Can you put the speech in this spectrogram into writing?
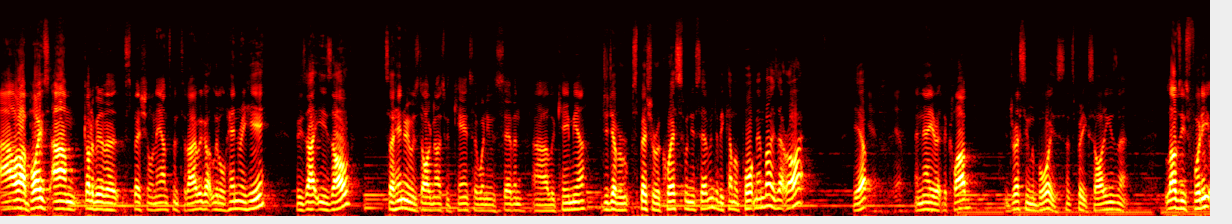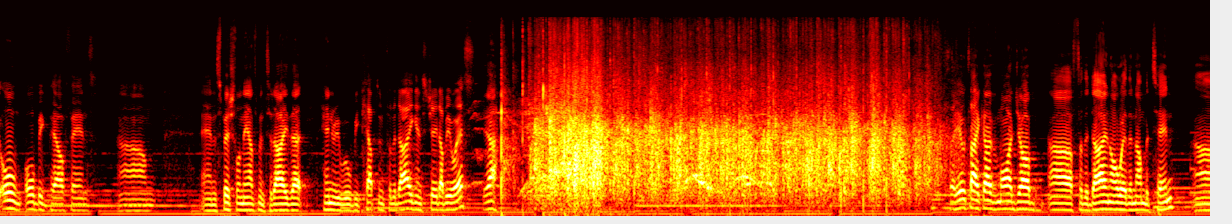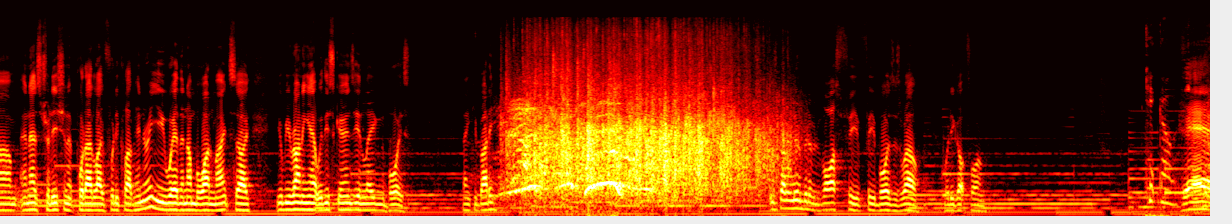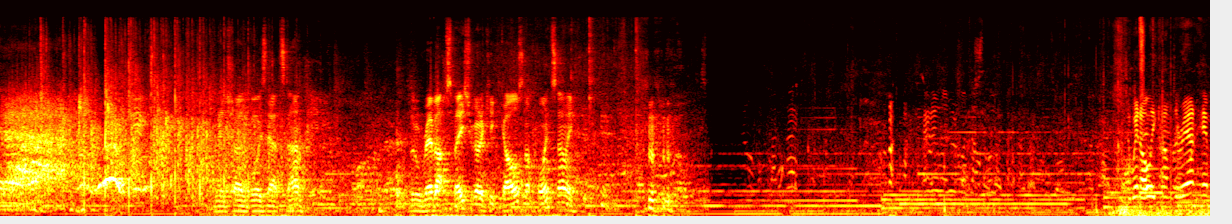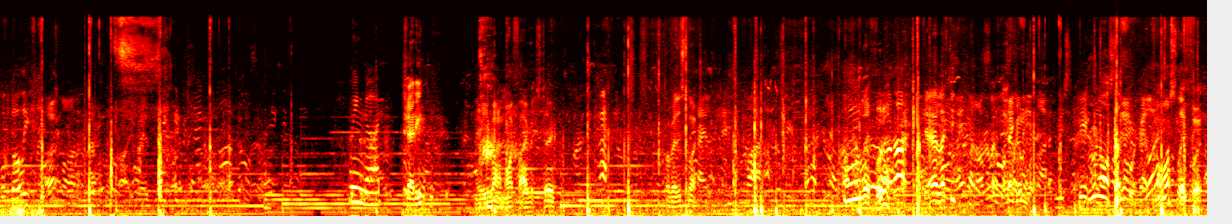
Uh, all right, boys. Um, got a bit of a special announcement today. We've got little Henry here, who's eight years old. So Henry was diagnosed with cancer when he was seven, uh, leukemia. Did you have a special request when you're seven to become a port member? Is that right? Yep. Yeah, yeah. And now you're at the club, addressing the boys. That's pretty exciting, isn't it? Loves his footy. All all big power fans. Um, and a special announcement today that Henry will be captain for the day against GWS. Yeah. So he'll take over my job uh, for the day and I'll wear the number 10. Um, and as tradition at Port Adelaide Footy Club, Henry, you wear the number one, mate. So you'll be running out with this Guernsey and leading the boys. Thank you, buddy. He's got a little bit of advice for you, for your boys as well. What do you got for them? Kick goals. Yeah. And then show the boys how it's done. Little rev up speech, we've got to kick goals, not points, don't we? So when Ollie comes around, handle the dolly. Wingard. Chatty. He's one of my favourites too. What about this bloke? Left footer. Yeah, lefty. Real nice left foot. Nice left foot.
